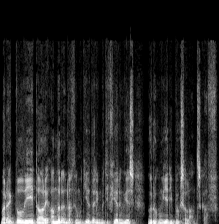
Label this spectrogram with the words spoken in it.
maar ek wil hê daardie ander inligting moet eerder die motivering wees oor hoekom jy die boek sal aanskaf.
